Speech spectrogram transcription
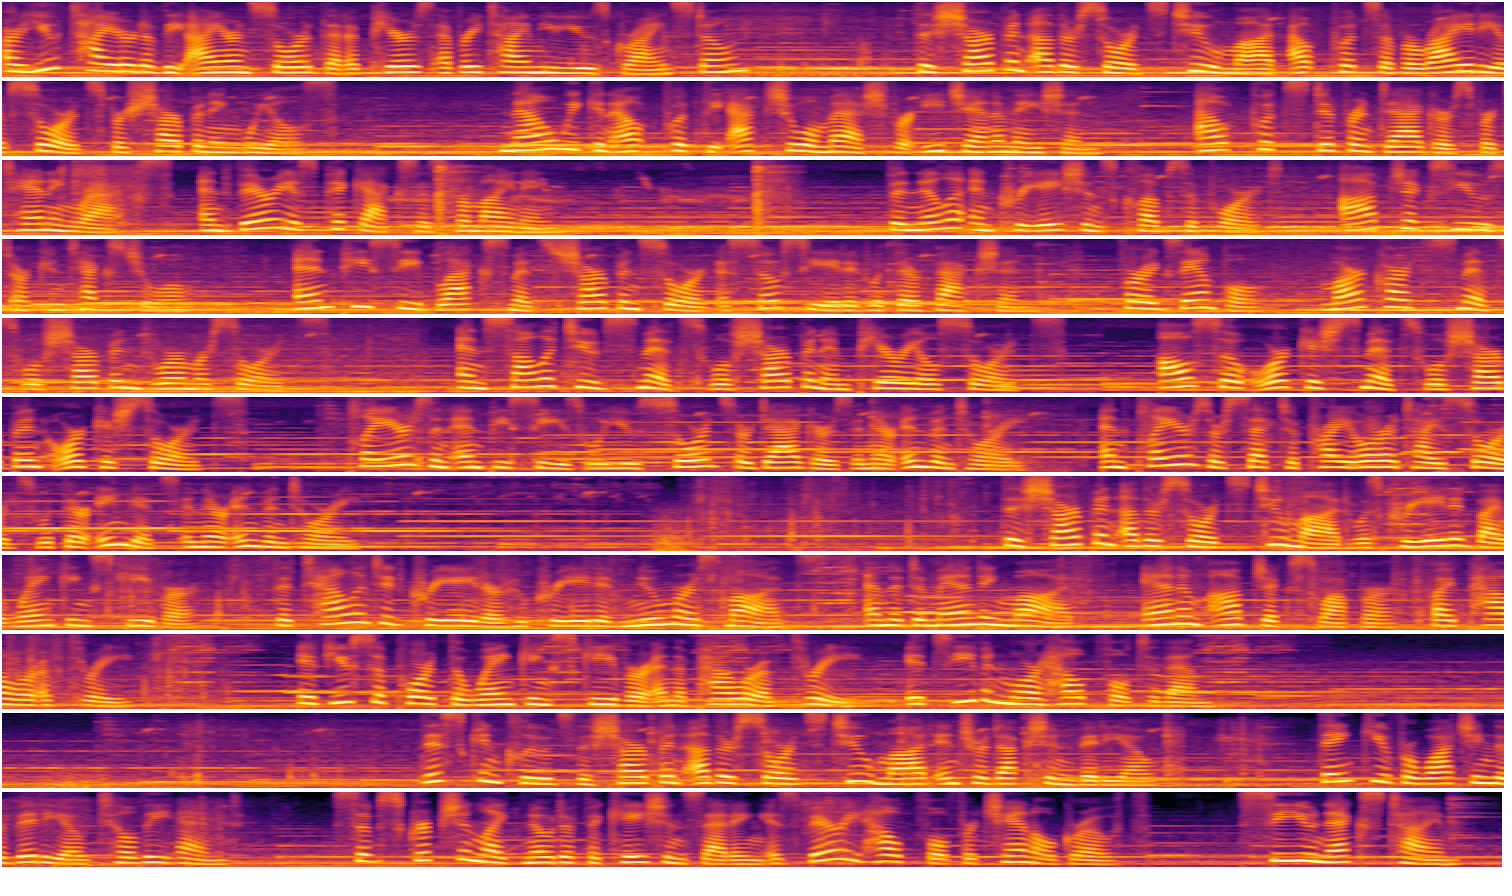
Are you tired of the iron sword that appears every time you use grindstone? The Sharpen Other Swords 2 mod outputs a variety of swords for sharpening wheels. Now we can output the actual mesh for each animation. Outputs different daggers for tanning racks, and various pickaxes for mining. Vanilla and Creations Club support. Objects used are contextual. NPC blacksmiths sharpen sword associated with their faction. For example, Markarth smiths will sharpen Dwemer swords. And Solitude smiths will sharpen Imperial swords. Also Orcish smiths will sharpen Orcish swords. Players and NPCs will use swords or daggers in their inventory, and players are set to prioritize swords with their ingots in their inventory. The Sharpen Other Swords 2 mod was created by Wanking Skeever, the talented creator who created numerous mods, and the demanding mod, Anim Object Swapper, by Power of 3. If you support the Wanking Skeever and the Power of 3, it's even more helpful to them. This concludes the Sharpen Other Swords 2 mod introduction video. Thank you for watching the video till the end. Subscription like notification setting is very helpful for channel growth. See you next time.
